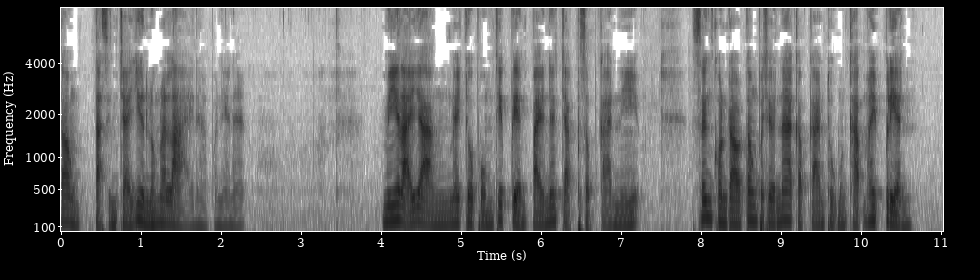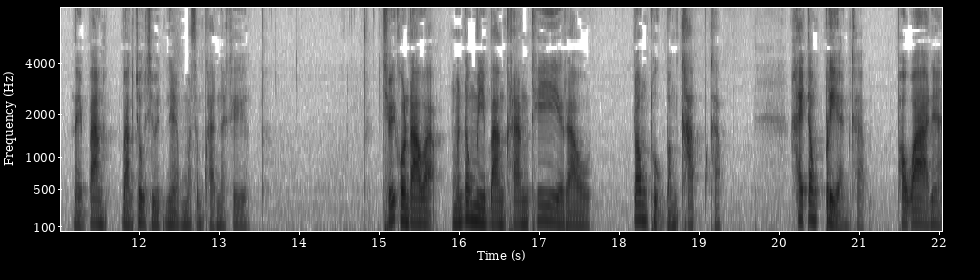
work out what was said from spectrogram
ต้องตัดสินใจยื่นล้มละลายนะครับวันนี้นะ มีหลายอย่างในตัวผมที่เปลี่ยนไปเนื่องจากประสบการณ์นี้ ซึ่งคนเราต้องเผชิญหน้ากับการถูกบังคับให้เปลี่ยนในบางบางช่วงชีวิตเนี่ยมันสำคัญนะคือ ชีวิตคนเราอะ่ะมันต้องมีบางครั้งที่เราต้องถูกบังคับครับ ให้ต้องเปลี่ยนครับ เพราะว่าเนี่ย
